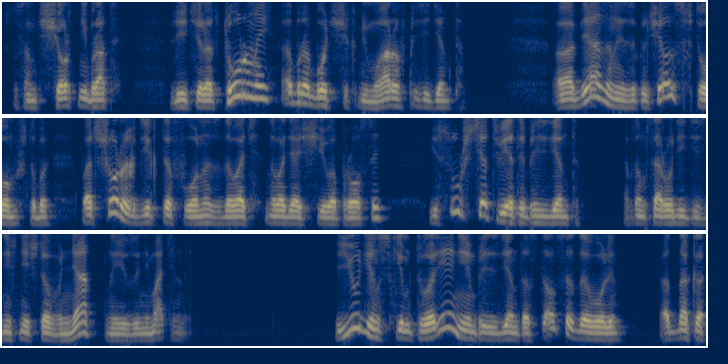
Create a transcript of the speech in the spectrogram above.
что сам черт не брат, литературный обработчик мемуаров президента. А обязанность заключалась в том, чтобы под шорох диктофона задавать наводящие вопросы и слушать ответы президента, а потом соорудить из них нечто внятное и занимательное. Юдинским творением президент остался доволен. Однако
